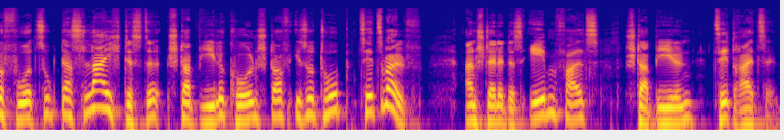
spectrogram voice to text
bevorzugt das leichteste stabile Kohlenstoffisotop C12 anstelle des ebenfalls stabilen C13.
